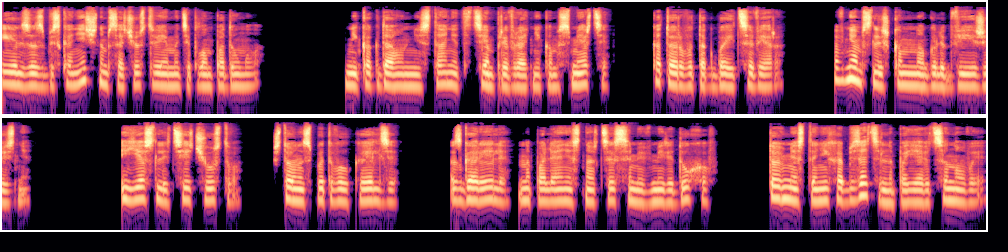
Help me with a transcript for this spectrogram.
и Эльза с бесконечным сочувствием и теплом подумала. Никогда он не станет тем привратником смерти, которого так боится Вера. В нем слишком много любви и жизни. И если те чувства, что он испытывал к Эльзе, сгорели на поляне с нарциссами в мире духов, то вместо них обязательно появятся новые.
